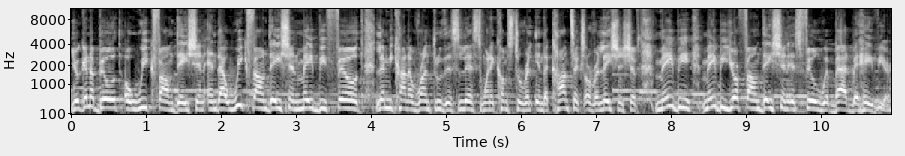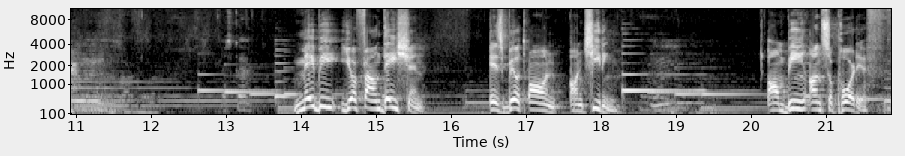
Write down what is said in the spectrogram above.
you're going to build a weak foundation and that weak foundation may be filled. Let me kind of run through this list when it comes to re- in the context of relationships. Maybe maybe your foundation is filled with bad behavior. Maybe your foundation is built on on cheating on being unsupportive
